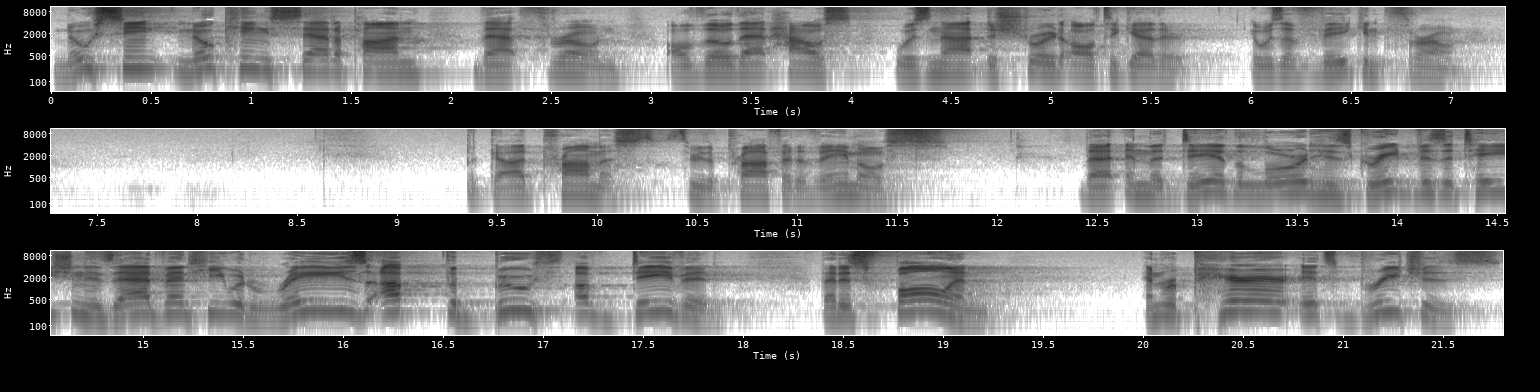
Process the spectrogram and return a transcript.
No, no king sat upon that throne, although that house was not destroyed altogether. It was a vacant throne. But God promised through the prophet of Amos that in the day of the Lord, his great visitation, his advent, he would raise up the booth of David that is fallen and repair its breaches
